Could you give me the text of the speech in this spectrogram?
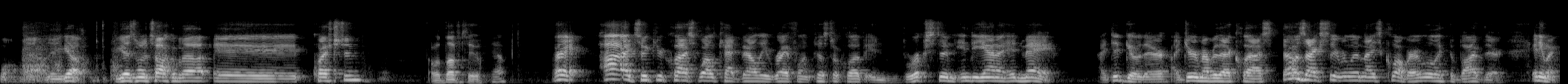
Well, yeah, there you go. You guys want to talk about a question? I would love to. Yep. All right. I took your class Wildcat Valley Rifle and Pistol Club in Brookston, Indiana in May. I did go there. I do remember that class. That was actually a really nice club. I really like the vibe there. Anyway,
